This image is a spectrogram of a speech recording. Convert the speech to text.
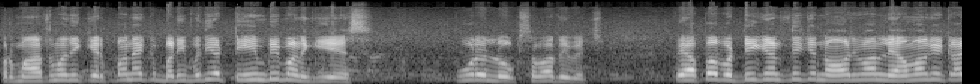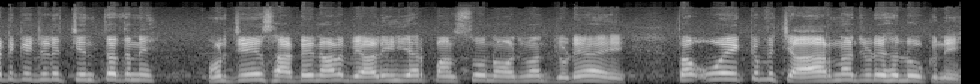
ਪ੍ਰਮਾਤਮਾ ਦੀ ਕਿਰਪਾ ਨਾਲ ਇੱਕ ਬੜੀ ਵਧੀਆ ਟੀਮ ਵੀ ਬਣ ਗਈ ਹੈ ਇਸ ਪੂਰੇ ਲੋਕ ਸਭਾ ਦੇ ਵਿੱਚ। ਤੇ ਆਪਾਂ ਵੱਡੀ ਗਿਣਤੀ 'ਚ ਨੌਜਵਾਨ ਲਿਆਵਾਂਗੇ ਕੱਢ ਕੇ ਜਿਹੜੇ ਚਿੰਤਤ ਨੇ ਹੁਣ ਜੇ ਸਾਡੇ ਨਾਲ 42500 ਨੌਜਵਾਨ ਜੁੜਿਆ ਏ, ਤਾਂ ਉਹ ਇੱਕ ਵਿਚਾਰ ਨਾਲ ਜੁੜੇ ਹੋਏ ਲੋਕ ਨੇ।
